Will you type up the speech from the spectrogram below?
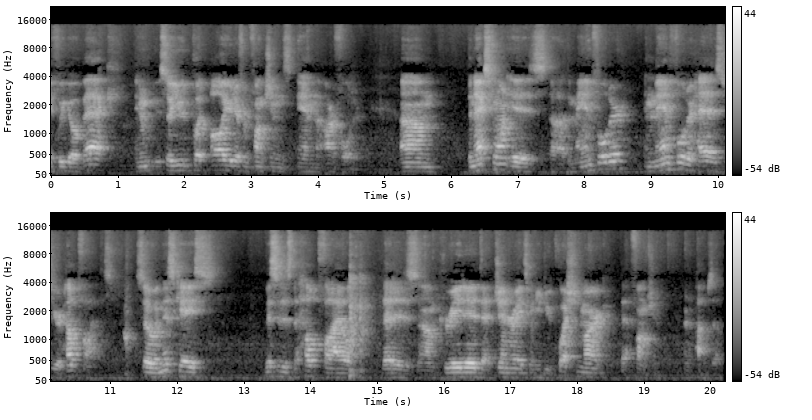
If we go back, and so you'd put all your different functions in the R folder. Um, the next one is uh, the man folder, and the man folder has your help files. So in this case, this is the help file that is um, created that generates when you do question mark that function and it pops up.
